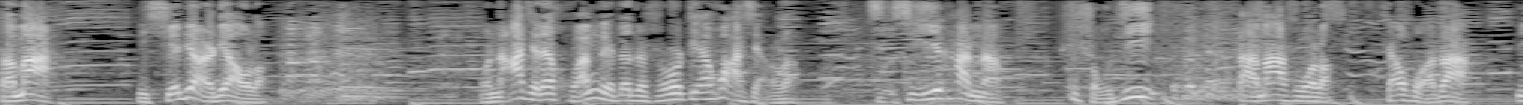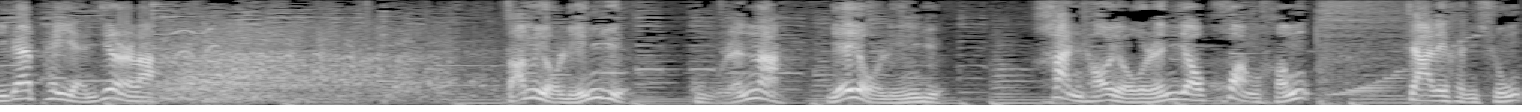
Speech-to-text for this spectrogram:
大妈，你鞋垫掉了。”我拿起来还给她的时候，电话响了，仔细一看呢，是手机。大妈说了：“小伙子，你该配眼镜了。”咱们有邻居，古人呢也有邻居。汉朝有个人叫匡衡，家里很穷，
